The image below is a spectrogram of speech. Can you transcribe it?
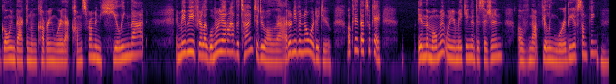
going back and uncovering where that comes from and healing that. And maybe if you're like, well, Maria, I don't have the time to do all of that. I don't even know what to do. Okay, that's okay. In the moment when you're making a decision of not feeling worthy of something, mm-hmm.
